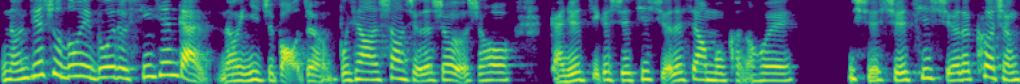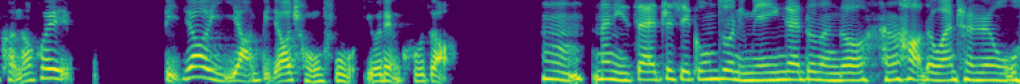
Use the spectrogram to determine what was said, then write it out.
能接触东西多，就新鲜感能一直保证。不像上学的时候，有时候感觉几个学期学的项目可能会学学期学的课程可能会比较一样，比较重复，有点枯燥。嗯，那你在这些工作里面应该都能够很好的完成任务。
